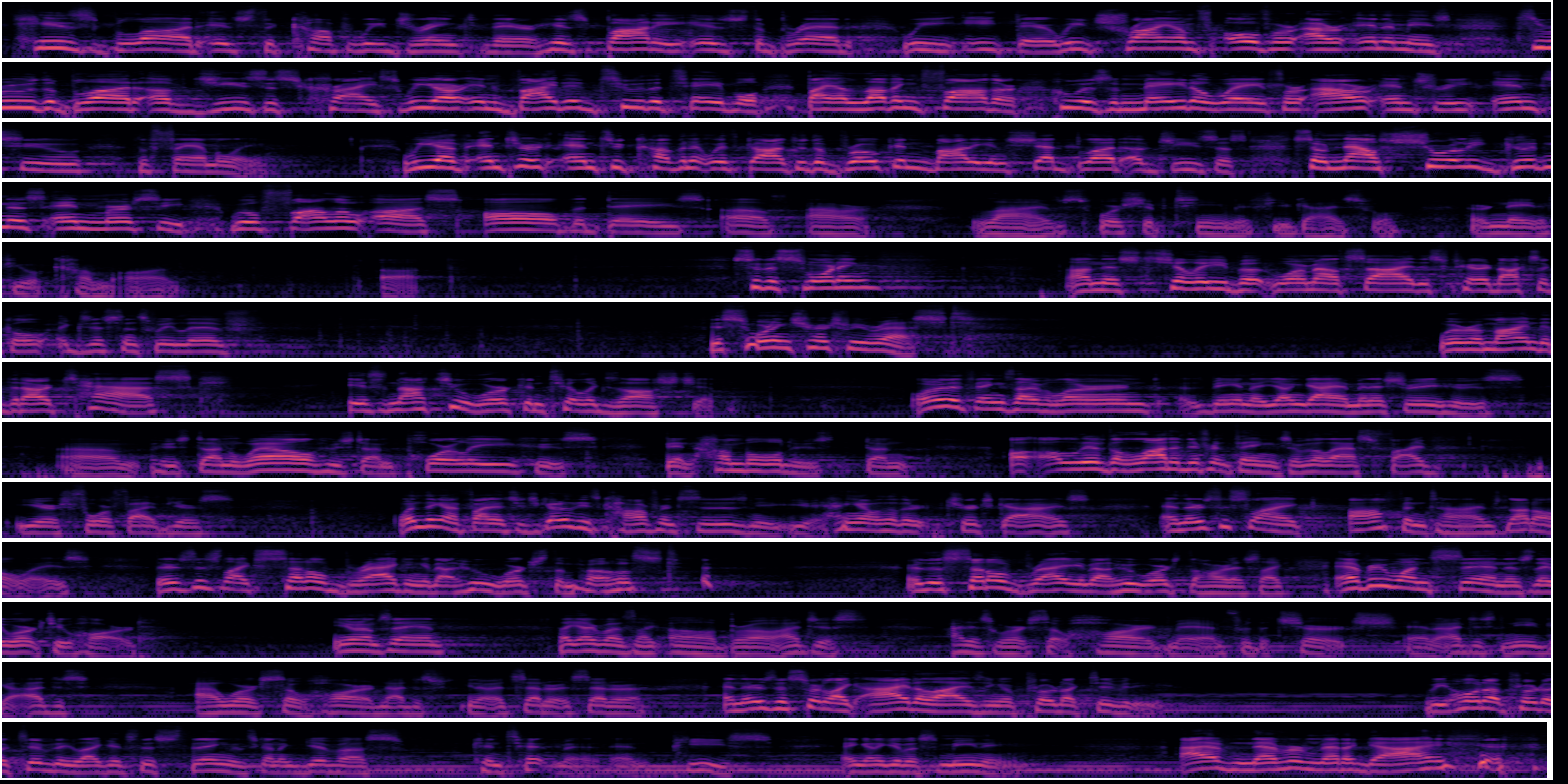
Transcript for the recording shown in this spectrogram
His blood is the cup we drink there. His body is the bread we eat there. We triumph over our enemies through the blood of Jesus Christ. We are invited to the table by a loving Father who has made a way for our entry into the family. We have entered into covenant with God through the broken body and shed blood of Jesus. So now, surely goodness and mercy will follow us all the days of our lives. Worship team, if you guys will, or Nate, if you will come on up. So this morning, on this chilly but warm outside, this paradoxical existence we live, this morning, church, we rest. We're reminded that our task is not to work until exhaustion. One of the things I've learned as being a young guy in ministry who's, um, who's done well, who's done poorly, who's been humbled, who's done, uh, lived a lot of different things over the last five years, four or five years. One thing I find is you go to these conferences and you, you hang out with other church guys, and there's this like, oftentimes, not always, there's this like subtle bragging about who works the most. or this subtle bragging about who works the hardest. Like, everyone's sin is they work too hard. You know what I'm saying? Like, everyone's like, oh, bro, I just, I just work so hard, man, for the church, and I just need God. I just, I work so hard and I just, you know, et cetera, et cetera. And there's this sort of like idolizing of productivity. We hold up productivity like it's this thing that's going to give us contentment and peace and going to give us meaning. I have never met a guy,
